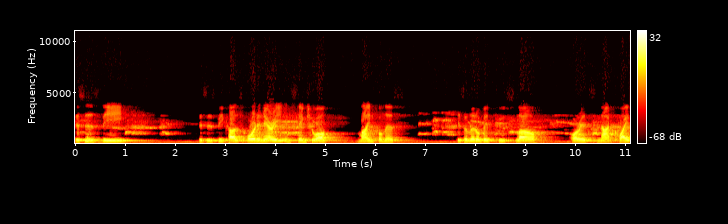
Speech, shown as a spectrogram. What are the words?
This is the, this is because ordinary instinctual mindfulness is a little bit too slow or it's not quite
